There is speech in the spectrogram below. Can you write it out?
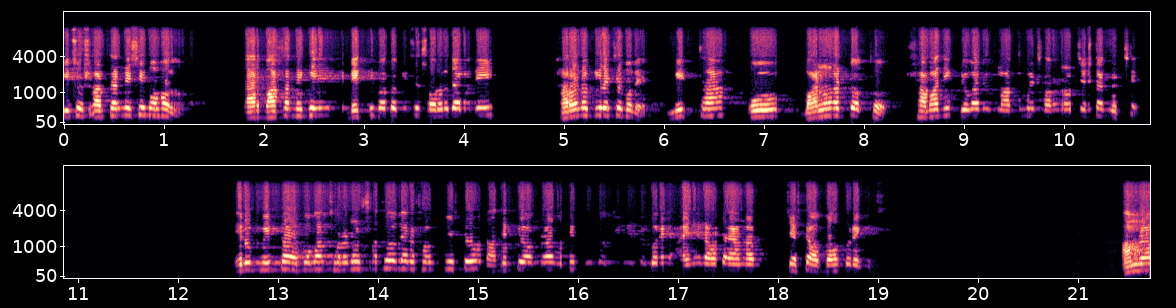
কিছু স্বার্থান্বেষী মহল তার বাসা থেকে ব্যক্তিগত কিছু সরঞ্জামাদি হারানো গিয়েছে বলে মিথ্যা ও বানোয়ার তথ্য সামাজিক যোগাযোগ মাধ্যমে ছড়ানোর চেষ্টা করছে। এরূপ মিথ্যা অপবাদ ছড়ানোর সাথেও যারা সংশ্লিষ্ট, তাদেরকেও আমরা অতি দ্রুত চিহ্নিত করে আইনের আওতায় আনার চেষ্টা অব্যাহত রেখেছি। আমরা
